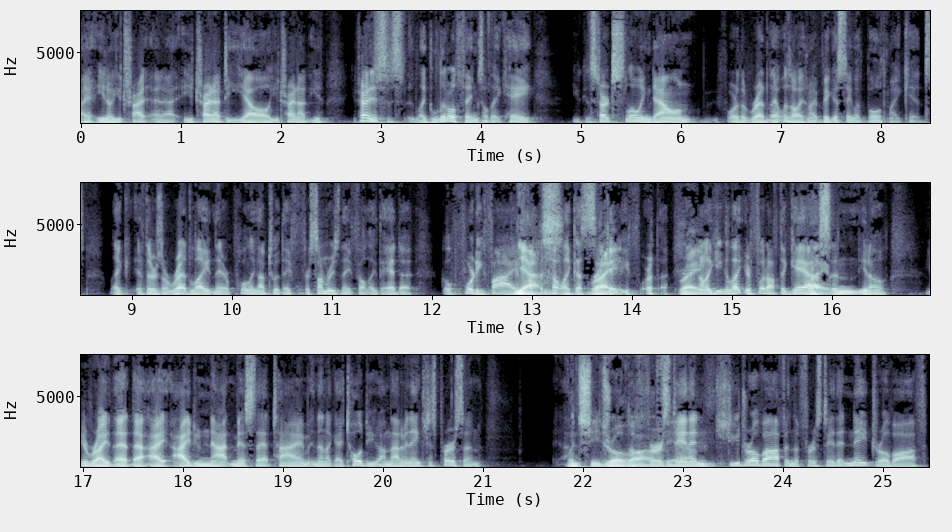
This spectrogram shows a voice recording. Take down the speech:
I, you know, you try and I, you try not to yell. You try not you, you try to just like little things of like, hey, you can start slowing down before the red. That was always my biggest thing with both my kids. Like if there's a red light and they were pulling up to it, they for some reason they felt like they had to go 45 up Yes. until like a second Right. before the Right. you know, like you can let your foot off the gas Right. and you know you're right that that I I do not miss that time. And then like I told you, I'm not an anxious person When she drove off the off. first day that she drove off and the first day that Nate drove off,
